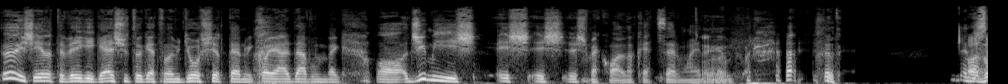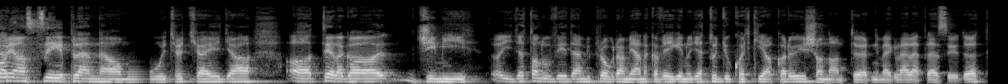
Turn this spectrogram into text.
ő is élete végig elsütöget valami gyorsértelmi kajáldában, meg a Jimmy is, és, és, és meghalnak egyszer majd Igen. valamikor. Nem Az is olyan szép lenne amúgy, hogyha így a, a tényleg a Jimmy, így a tanúvédelmi programjának a végén ugye tudjuk, hogy ki akar, ő is onnan törni, meg lelepleződött,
